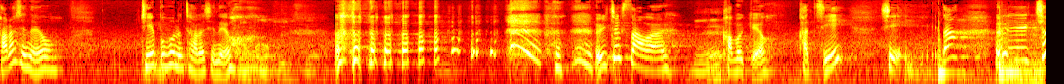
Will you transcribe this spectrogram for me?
잘하시네요 뒤에 부분은 잘하시네요? 을축사월 네. 가볼게요. 같이 시작. 을축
